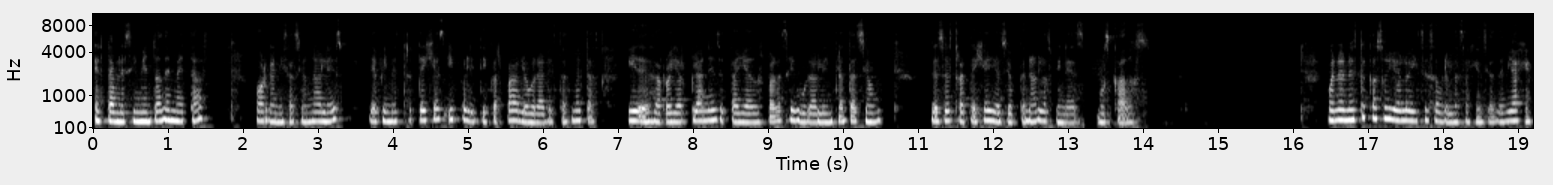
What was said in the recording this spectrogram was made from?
establecimiento de metas organizacionales, define estrategias y políticas para lograr estas metas y desarrollar planes detallados para asegurar la implantación de su estrategia y así obtener los fines buscados. Bueno, en este caso yo lo hice sobre las agencias de viaje.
